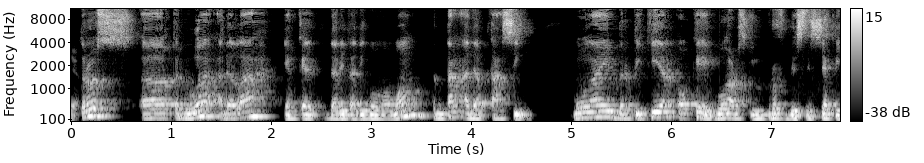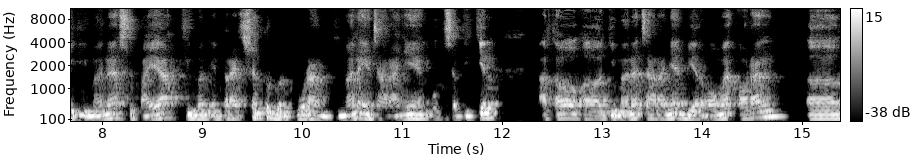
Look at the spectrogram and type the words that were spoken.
Ya. Terus eh, kedua adalah yang kayak dari tadi gue ngomong tentang adaptasi. Mulai berpikir, oke, gue harus improve bisnisnya kayak gimana supaya human interaction tuh berkurang. Gimana ya caranya yang gue bisa bikin atau uh, gimana caranya biar oma- orang uh,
